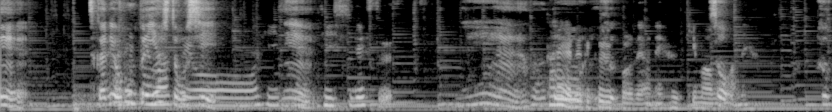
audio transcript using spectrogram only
え、疲れを本当に癒してほしい。い必死,、ね必死です。ねえ、本当。彼が出てくる頃だよね復帰ママはね。復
